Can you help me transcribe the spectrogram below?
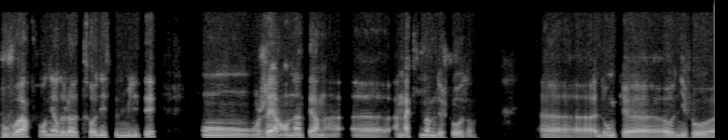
pouvoir fournir de la très haute disponibilité, on gère en interne un maximum de choses. donc au niveau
